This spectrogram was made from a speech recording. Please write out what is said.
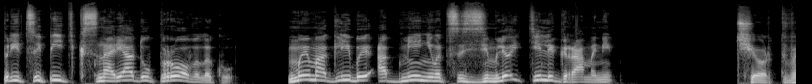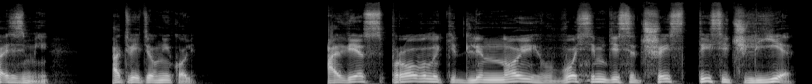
прицепить к снаряду проволоку? Мы могли бы обмениваться с землей телеграммами. «Черт возьми», — ответил Николь а вес проволоки длиной в 86 тысяч лье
